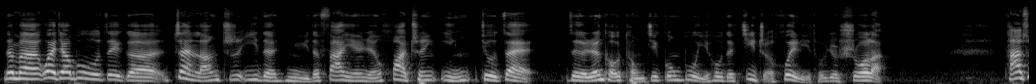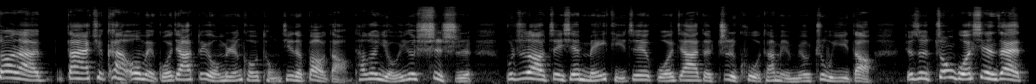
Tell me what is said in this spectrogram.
那么外交部这个战狼之一的女的发言人华春莹就在这个人口统计公布以后的记者会里头就说了。他说呢，大家去看欧美国家对我们人口统计的报道。他说有一个事实，不知道这些媒体、这些国家的智库他们有没有注意到，就是中国现在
